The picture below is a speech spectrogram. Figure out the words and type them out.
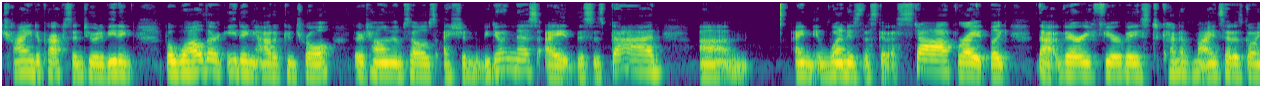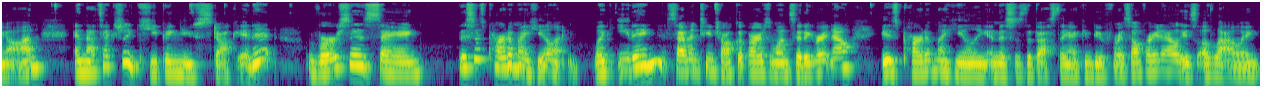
trying to practice intuitive eating, but while they're eating out of control, they're telling themselves, "I shouldn't be doing this. I this is bad. Um, I when is this going to stop?" Right? Like that very fear-based kind of mindset is going on, and that's actually keeping you stuck in it. Versus saying, "This is part of my healing. Like eating 17 chocolate bars in one sitting right now is part of my healing, and this is the best thing I can do for myself right now. Is allowing."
